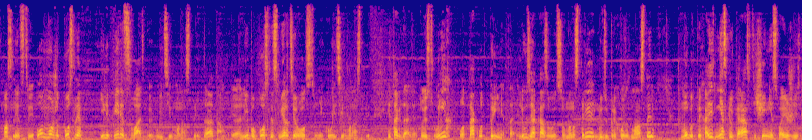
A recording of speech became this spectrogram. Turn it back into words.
впоследствии, он может после или перед свадьбой уйти в монастырь, да, там, э, либо после смерти родственника уйти в монастырь и так далее. То есть у них вот так вот принято. Люди оказываются в монастыре, люди приходят в монастырь, могут приходить несколько раз в течение своей жизни.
